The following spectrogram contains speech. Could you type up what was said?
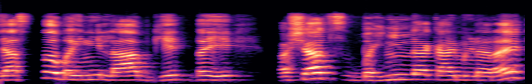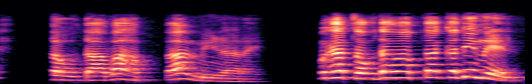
जास्त बहिणी लाभ घेत नाही अशाच बहिणींना काय मिळणार आहे? चौदावा हप्ता मिळणार आहे. मग हा चौदावा हप्ता कधी मिळेल?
